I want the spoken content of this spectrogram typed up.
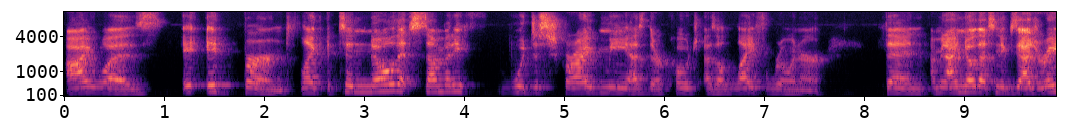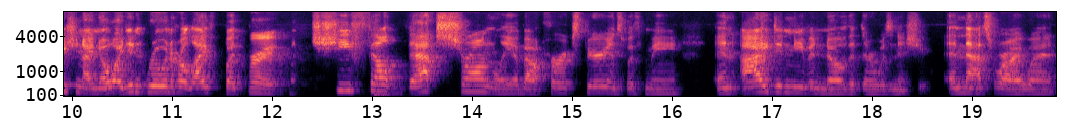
I was it, it burned like to know that somebody would describe me as their coach as a life ruiner. Then I mean, I know that's an exaggeration. I know I didn't ruin her life, but Right. she felt that strongly about her experience with me and i didn't even know that there was an issue and that's where i went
